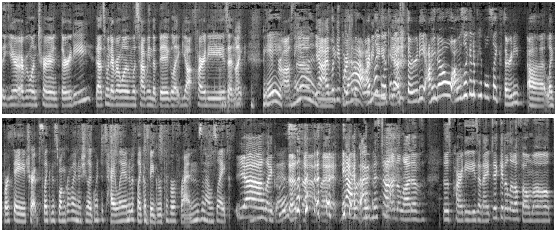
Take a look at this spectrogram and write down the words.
the year everyone turned 30. That's when everyone was having the big like yacht parties and like big awesome. man. Yeah, I'm looking forward yeah, to the 40s. I'm like looking yeah. at 30. I know. I was looking at people's like 30 uh like birthday trips. Like this one girl I know she like went to Thailand with like a big group of her friends and I was like, yeah, like who does that? But yeah, yeah. I, I missed out on a lot of those parties and I did get a little FOMO.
